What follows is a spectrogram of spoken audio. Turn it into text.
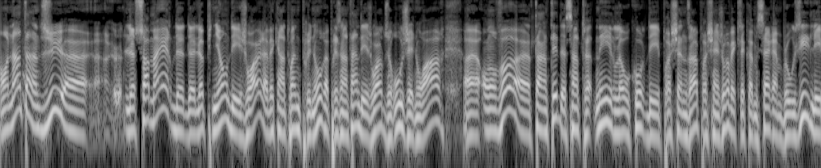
On a entendu euh, le sommaire de, l'opinion des joueurs avec Antoine Pruneau, représentant des joueurs du Rouge et Noir. Euh, on va euh, tenter de s'entretenir là au cours des prochaines heures, prochains jours avec le commissaire Ambrosi. Les,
